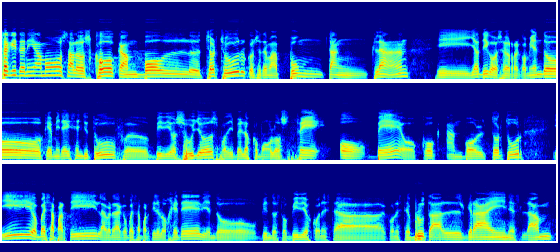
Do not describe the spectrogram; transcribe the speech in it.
Pues aquí teníamos a los Cock and Ball Torture con su tema Pum Tan Clan. Y ya os digo, os recomiendo que miréis en YouTube eh, vídeos suyos, podéis verlos como los C-O-B o Cock and Ball Torture. Y os vais a partir, la verdad que os vais a partir el ojete viendo viendo estos vídeos con esta con este brutal grind slam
